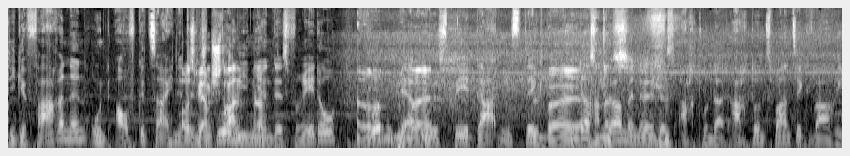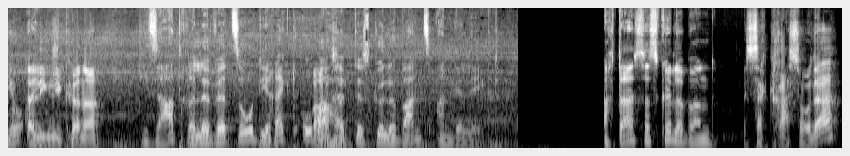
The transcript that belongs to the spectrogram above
Die gefahrenen und aufgezeichneten Spurlinien Strand, ne? des Fredo ja, wurden per USB-Datenstick in das Hannes. Terminal des 828 Vario Da liegen die Körner. Die Saatrille wird so direkt Wahnsinn. oberhalb des Güllebands angelegt. Ach, da ist das Gülleband. Ist ja krass, oder?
